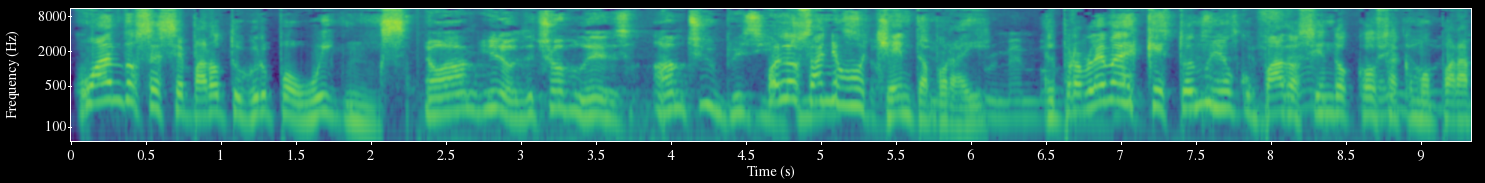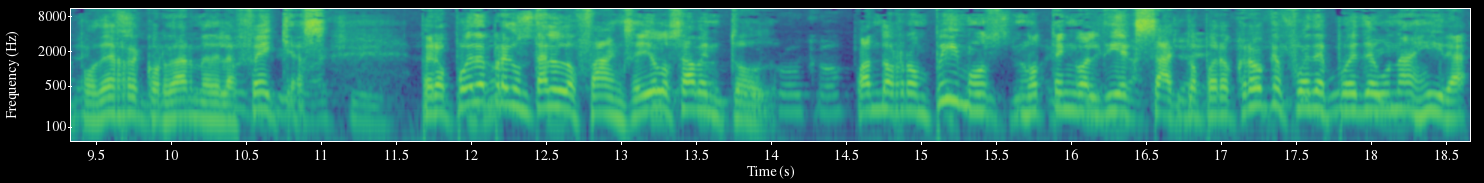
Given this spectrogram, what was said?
¿Cuándo se separó tu grupo Wings? No, I'm, you know, the trouble is, I'm too busy. Fue en los años stuff 80 to por ahí. El problema es que estoy muy ocupado haciendo cosas como para poder recordarme de las fechas. Pero puede preguntarle a los fans, ellos lo saben todo. Cuando rompimos, no tengo el día exacto, pero creo que fue después de una gira,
